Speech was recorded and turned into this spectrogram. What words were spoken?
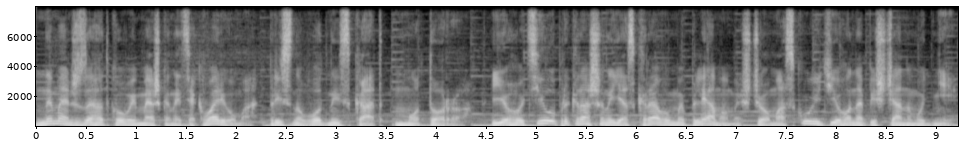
Не менш загадковий мешканець акваріума прісноводний скат Моторо. Його тіло прикрашене яскравими плямами, що маскують його на піщаному дні,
